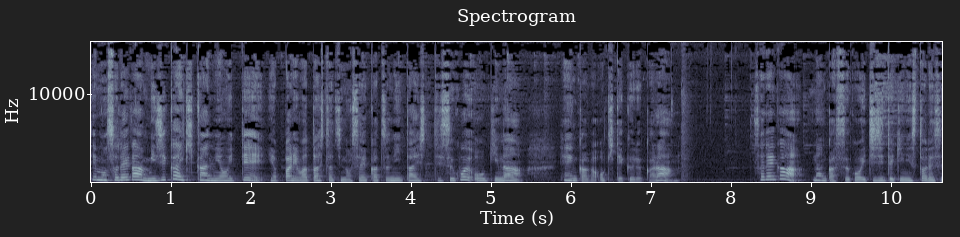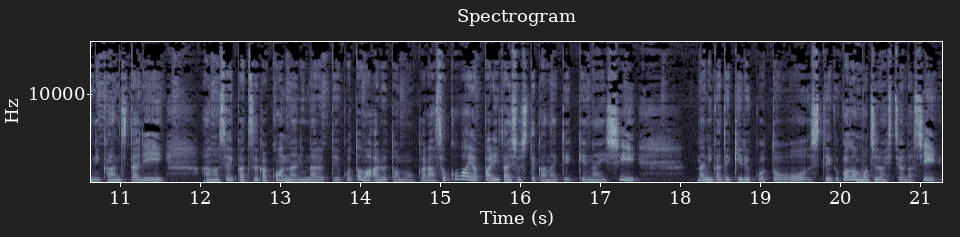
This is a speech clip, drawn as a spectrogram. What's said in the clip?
でもそれが短い期間においてやっぱり私たちの生活に対してすごい大きな変化が起きてくるからそれがなんかすごい一時的にストレスに感じたりあの生活が困難になるっていうことはあると思うからそこはやっぱり対処していかないといけないし何かできることをしていくことももちろん必要だし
